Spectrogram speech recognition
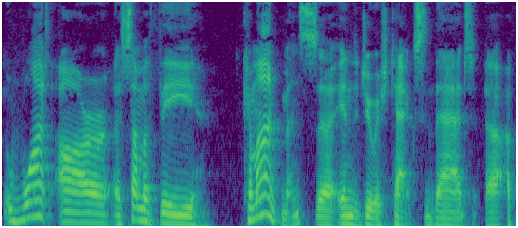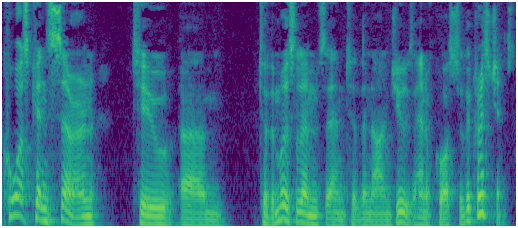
what are some of the commandments uh, in the Jewish text that uh, are cause concern to um, to the Muslims and to the non-Jews, and of course to the Christians.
